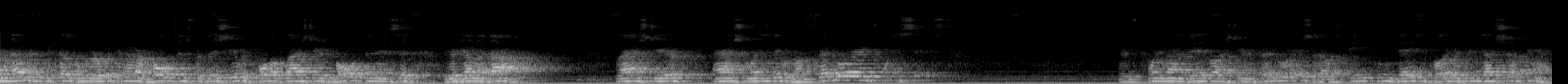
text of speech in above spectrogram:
remember it because when we were looking at our bulletins for this year, we pulled up last year's bulletin and it said, You're going to die. Last year, Ash Wednesday was on February 26th. There's 29 days last year in February, so that was 18 days until everything got shut down.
